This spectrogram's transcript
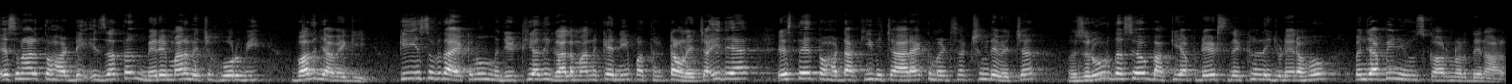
ਇਸ ਨਾਲ ਤੁਹਾਡੀ ਇੱਜ਼ਤ ਮੇਰੇ ਮਨ ਵਿੱਚ ਹੋਰ ਵੀ ਵੱਧ ਜਾਵੇਗੀ। ਕੀ ਇਸ ਵਿਧਾਇਕ ਨੂੰ ਮਜੀਠੀਆ ਦੀ ਗੱਲ ਮੰਨ ਕੇ ਨੀਂਹ ਪੱਥਰ ਢਾਉਣੇ ਚਾਹੀਦੇ ਆ? ਇਸ ਤੇ ਤੁਹਾਡਾ ਕੀ ਵਿਚਾਰ ਹੈ? ਕਮੈਂਟ ਸੈਕਸ਼ਨ ਦੇ ਵਿੱਚ ਜ਼ਰੂਰ ਦੱਸਿਓ। ਬਾਕੀ ਅਪਡੇਟਸ ਦੇਖਣ ਲਈ ਜੁੜੇ ਰਹੋ ਪੰਜਾਬੀ ਨਿਊਜ਼ ਕਾਰਨਰ ਦੇ ਨਾਲ।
